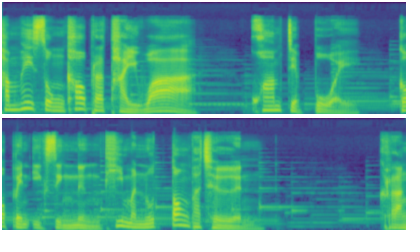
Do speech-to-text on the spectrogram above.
ทำให้ทรงเข้าพระทัยว่า ความเจ็บป่วย ก็เป็นอีกสิ่งหนึ่งที่มนุษย์ต้องเผชิญ ครั้ง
